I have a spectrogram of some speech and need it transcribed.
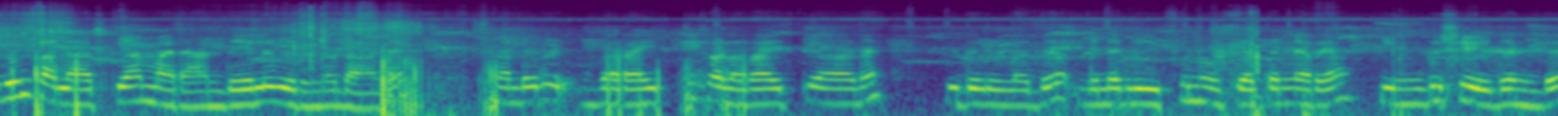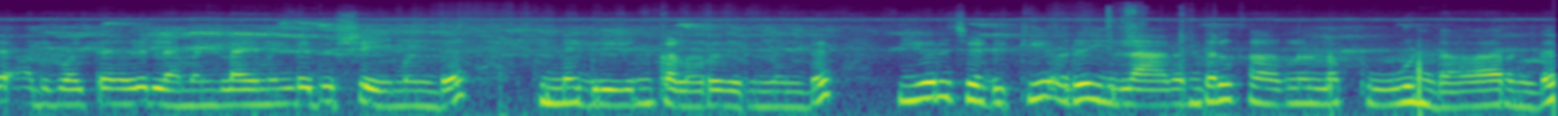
ഇതും കലാത്തിയ മരാന്തയിൽ വരുന്നതാണ്. നല്ലൊരു വെറൈറ്റി കളറായിട്ടാണ് ഇതുള്ളത്. ഇതിന്റെ ലീഫ് നോക്കിയാൽ തന്നെ അറിയാം. പിങ്ക് ഷെയ്ഡ് ഉണ്ട്. അതുപോലെ തന്നെ ഒരു ലെമൺ ലൈമിന്റെ ഒരു ഷെയ്മുണ്ട് പിന്നെ ഗ്രീൻ കളർ വരുന്നുണ്ട്. ഈ ഒരു ചെടിക്ക് ഒരു ലാവൻഡർ കളറിലുള്ള പൂ ഉണ്ടാകാറുണ്ട്.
